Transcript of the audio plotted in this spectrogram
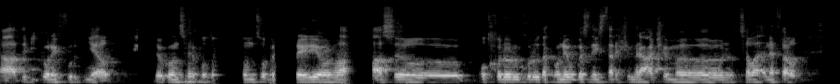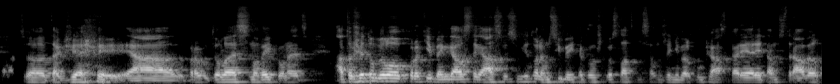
a ty výkony furt měl. Dokonce potom, co Brady ohlásil eh, odchod do důchodu, tak on je vůbec nejstarším hráčem celé NFL takže já opravdu tohle je snový konec. A to, že to bylo proti Bengals, tak já si myslím, že to nemusí být tak hořko sladký. Samozřejmě velkou část kariéry tam strávil.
